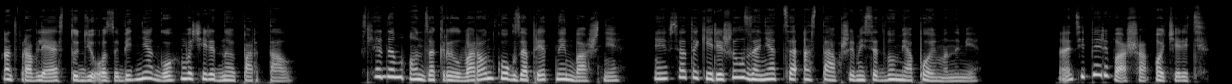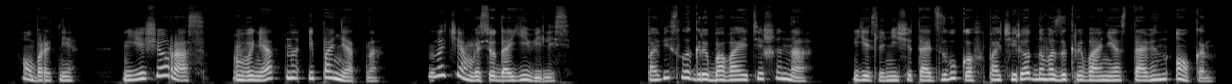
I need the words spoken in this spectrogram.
отправляя студиоза-беднягу в очередной портал. Следом он закрыл воронку к запретной башне и все-таки решил заняться оставшимися двумя пойманными. «А теперь ваша очередь, оборотни». Еще раз. Внятно и понятно. Зачем вы сюда явились?» Повисла гробовая тишина, если не считать звуков поочередного закрывания ставен окон,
